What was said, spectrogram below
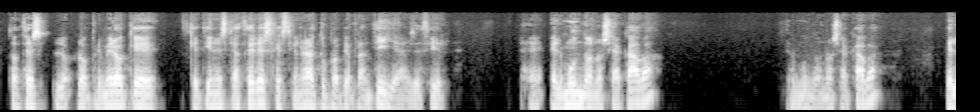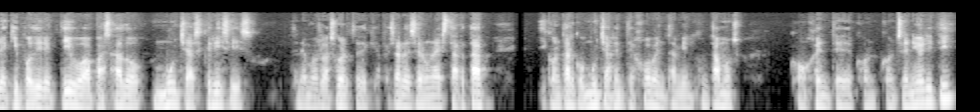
Entonces, lo, primero que, tienes que hacer es gestionar a tu propia plantilla, es decir, eh, el mundo no se acaba, el mundo no se acaba, el equipo directivo ha pasado muchas crisis tenemos la suerte de que a pesar de ser una startup y contar con mucha gente joven, también contamos con gente con, seniority.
